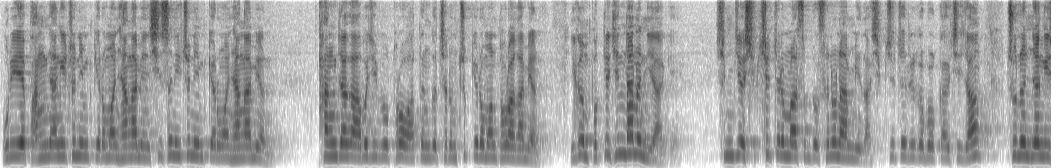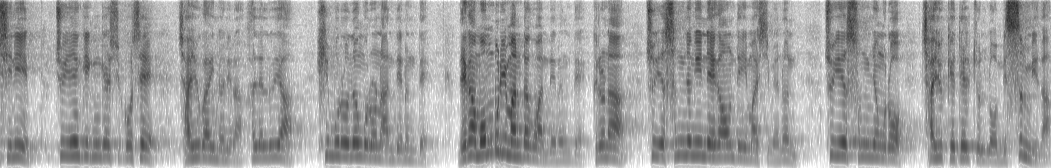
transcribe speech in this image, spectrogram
우리의 방향이 주님께로만 향하면 시선이 주님께로만 향하면 탕자가 아버지로 돌아왔던 것처럼 주께로만 돌아가면 이건 벗겨진다는 이야기. 심지어 17절 말씀도 선언합니다. 17절 읽어볼까요? 시작. 주는 영이시니 주의 계신 곳에 자유가 있느니라. 할렐루야. 힘으로 능으로는 안 되는데 내가 몸부림한다고 안 되는데 그러나 주의 성령이 내 가운데 임하시면은 주의 성령으로 자유케 될 줄로 믿습니다.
